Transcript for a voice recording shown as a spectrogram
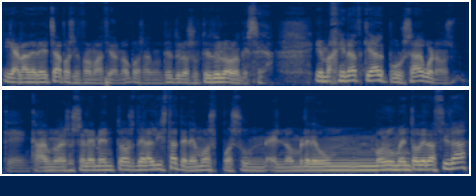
y a la derecha pues información, ¿no? Pues algún título, subtítulo, lo que sea. Imaginad que al pulsar, bueno, que en cada uno de esos elementos de la lista tenemos pues el nombre de un monumento de la ciudad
